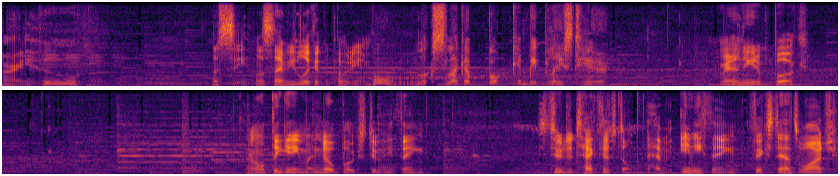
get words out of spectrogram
Alright, who... Let's see. Let's have you look at the podium. Oh, looks like a book can be placed here. I'm gonna need a book. I don't think any of my notebooks do anything. These two detectives don't have anything. Fix Dad's watch.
